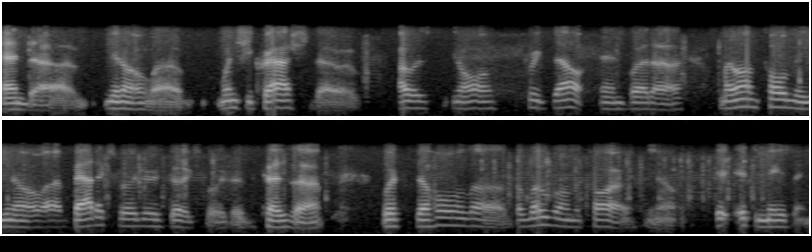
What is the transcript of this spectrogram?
and uh, you know uh, when she crashed, uh, I was you know all freaked out. And but uh, my mom told me, you know, uh, bad exposure is good exposure because uh, with the whole uh, the logo on the car, you know, it, it's amazing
